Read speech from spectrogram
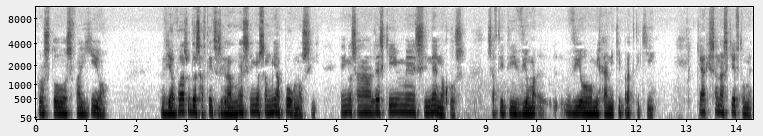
προς το σφαγείο. Διαβάζοντας αυτές τις γραμμές ένιωσα μία απόγνωση. Ένιωσα λες και είμαι συνένοχος σε αυτή τη βιομηχανική πρακτική. Και άρχισα να σκέφτομαι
